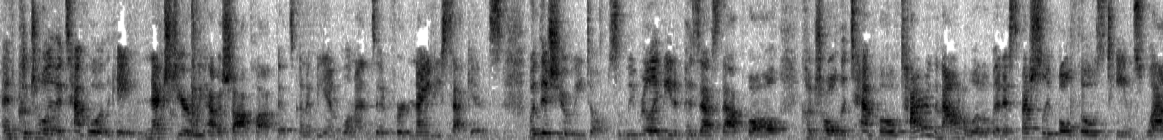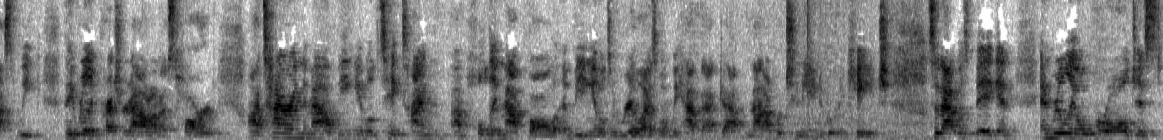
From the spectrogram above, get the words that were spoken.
and controlling the tempo of the game. Next year, we have a shot clock that's going to be implemented for 90 seconds, but this year we don't. So we really need to possess that ball, control the tempo, tire them out a little bit, especially both those teams last week. They really pressured out on us hard. Uh, tiring them out, being able to take time um, holding that ball and being able to realize when we have that gap and that opportunity to go to cage. So that was big, and, and really overall just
